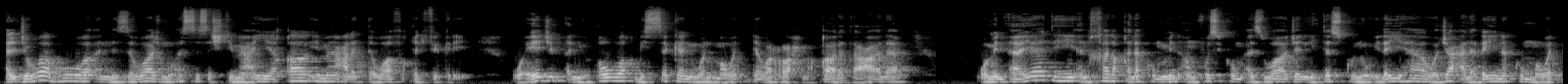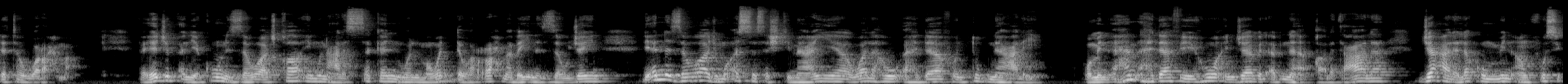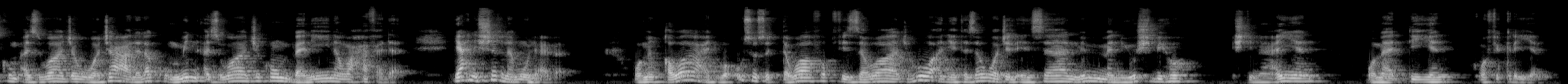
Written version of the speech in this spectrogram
الجواب هو أن الزواج مؤسسة اجتماعية قائمة على التوافق الفكري، ويجب أن يطوق بالسكن والمودة والرحمة، قال تعالى: ومن آياته أن خلق لكم من أنفسكم أزواجا لتسكنوا إليها وجعل بينكم مودة ورحمة. فيجب أن يكون الزواج قائم على السكن والمودة والرحمة بين الزوجين لأن الزواج مؤسسة اجتماعية وله أهداف تبنى عليه. ومن أهم أهدافه هو إنجاب الأبناء. قال تعالى جعل لكم من أنفسكم أزواجا وجعل لكم من أزواجكم بنين وحفدا يعني الشغلة مو لعبة. ومن قواعد وأسس التوافق في الزواج هو أن يتزوج الإنسان ممن يشبهه اجتماعيا وماديا وفكريا.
